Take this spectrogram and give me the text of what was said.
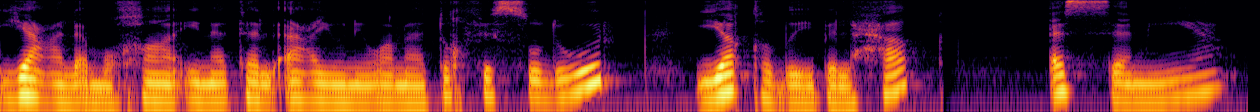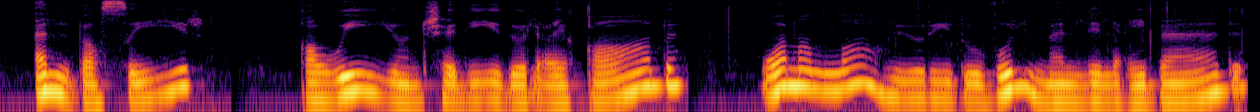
يعلم خائنة الأعين وما تخفي الصدور يقضي بالحق السميع البصير قوي شديد العقاب وما الله يريد ظلما للعباد.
